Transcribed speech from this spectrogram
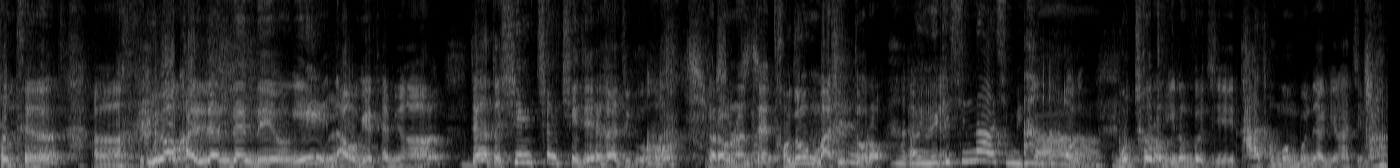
아무튼, 어, 이와 관련된 내용이 네. 나오게 되면, 제가 또 심층 취재해가지고, 여러분한테 더더욱 맛있도록. 네. 아니 왜 이렇게 신나하십니까? 어, 모처럼 이런 거지. 다 전문 분야긴 하지만.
